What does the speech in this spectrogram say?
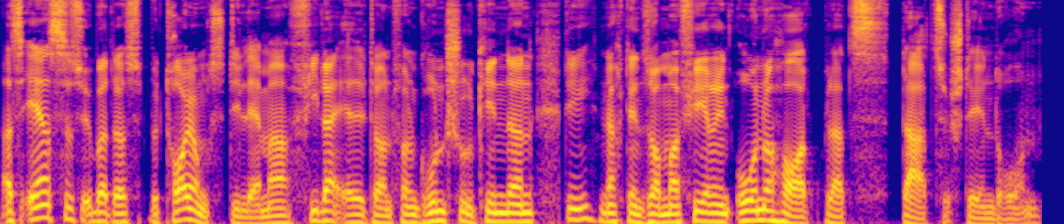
Als erstes über das Betreuungsdilemma vieler Eltern von Grundschulkindern, die nach den Sommerferien ohne Hortplatz dazustehen drohen.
